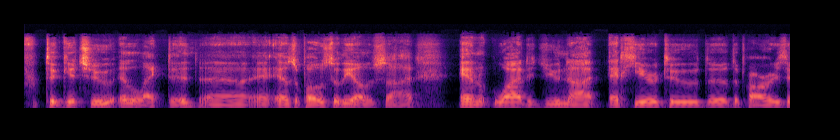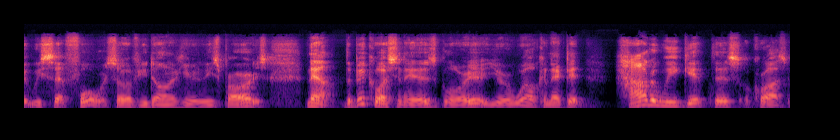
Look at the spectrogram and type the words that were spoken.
f- to get you elected, uh, as opposed to the other side. And why did you not adhere to the, the priorities that we set forward? So if you don't adhere to these priorities, now the big question is, Gloria, you're well connected. How do we get this across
